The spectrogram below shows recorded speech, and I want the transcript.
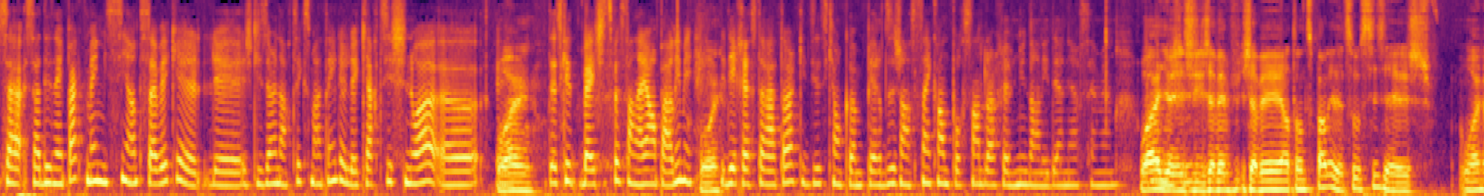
Ça, ça a des impacts même ici. Hein. Tu savais que le, je lisais un article ce matin, le, le quartier chinois. Euh, euh, Ouais. Est-ce que, ben, je sais pas si t'en allais en parler, mais Ouais. il y a des restaurateurs qui disent qu'ils ont comme perdu genre 50% de leurs revenus dans les dernières semaines. Ouais, j'avais j'avais entendu parler de ça aussi. je- ouais,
